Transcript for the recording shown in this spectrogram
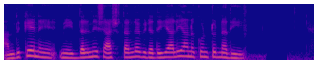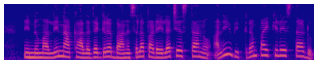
అందుకేనే మీ ఇద్దరిని శాశ్వతంగా విడదీయాలి అనుకుంటున్నది. నిన్ను మళ్ళీ నా కాళ్ళ దగ్గర బానిసలా పడేలా చేస్తాను అని విక్రమ్ పైకి లేస్తాడు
